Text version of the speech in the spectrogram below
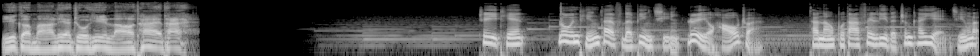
一个马列主义老太太。”这一天，陆文婷大夫的病情略有好转，她能不大费力的睁开眼睛了。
